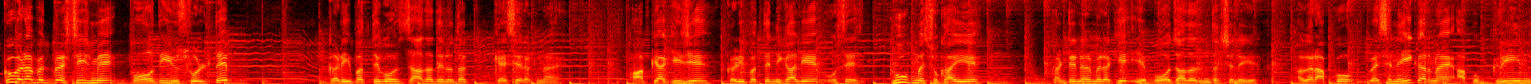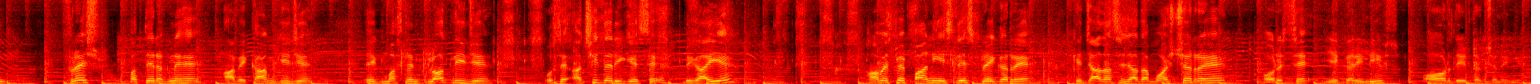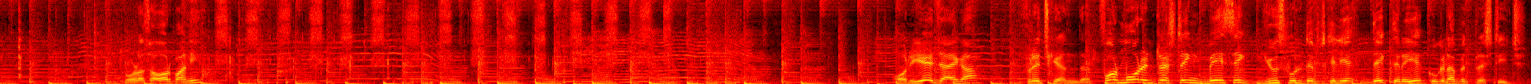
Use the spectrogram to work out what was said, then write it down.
Up with Prestige में बहुत ही useful tip कड़ी पत्ते को ज़्यादा दिनों तक कैसे रखना है? आप क्या कीजिए? कड़ी पत्ते निकालिए, उसे धूप में सुखाइए कंटेनर में रखिए, ये बहुत ज़्यादा दिन तक चलेंगे। अगर आपको वैसे नहीं करना है, आपको ग्रीन फ्रेश पत्ते रखने हैं, आप एक काम कीजिए, एक मसलन क्लॉथ लीजिए, उसे अच्छी तरीके से भिगाइए। हम इस पर पानी इसलिए स्प्रे कर रहे हैं कि ज़्यादा से ज़्यादा मॉइस्चर रहे और इससे ये करी लीव्स और देर तक चलेंगे। थोड़ा सा और पानी। और ये जाएगा फ्रिज के अंदर। For more interesting basic useful tips के लिए देखते रहिए कुकड़ा विद प्रेस्टीज।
